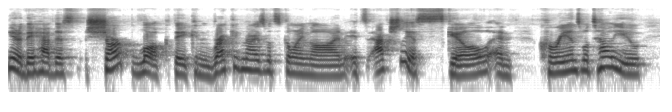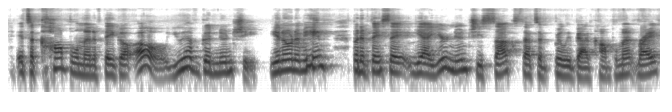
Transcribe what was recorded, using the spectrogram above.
you know, they have this sharp look. They can recognize what's going on. It's actually a skill. And Koreans will tell you it's a compliment if they go, Oh, you have good nunchi. You know what I mean? But if they say, Yeah, your nunchi sucks, that's a really bad compliment, right?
